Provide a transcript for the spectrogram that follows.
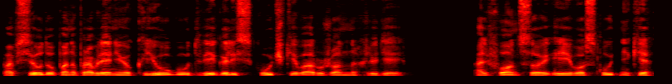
повсюду по направлению к югу двигались кучки вооруженных людей. Альфонсо и его спутники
